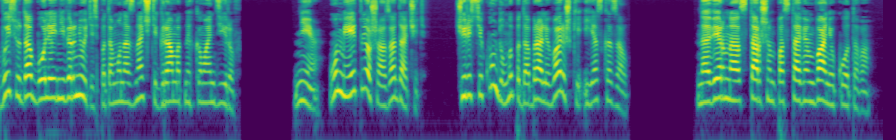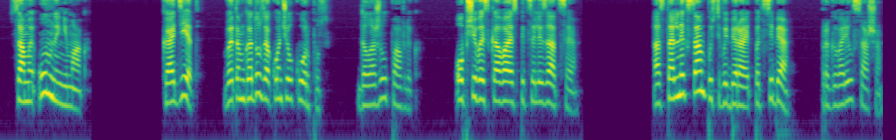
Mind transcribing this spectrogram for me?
Вы сюда более не вернетесь, потому назначьте грамотных командиров. Не, умеет Леша озадачить. Через секунду мы подобрали варежки, и я сказал. Наверное, старшим поставим Ваню Котова. Самый умный немаг. Кадет. В этом году закончил корпус. — доложил Павлик. «Общевойсковая специализация. Остальных сам пусть выбирает под себя», — проговорил Саша.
